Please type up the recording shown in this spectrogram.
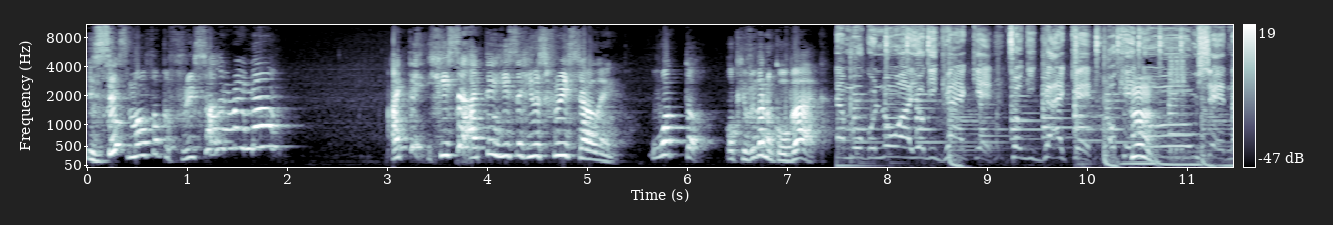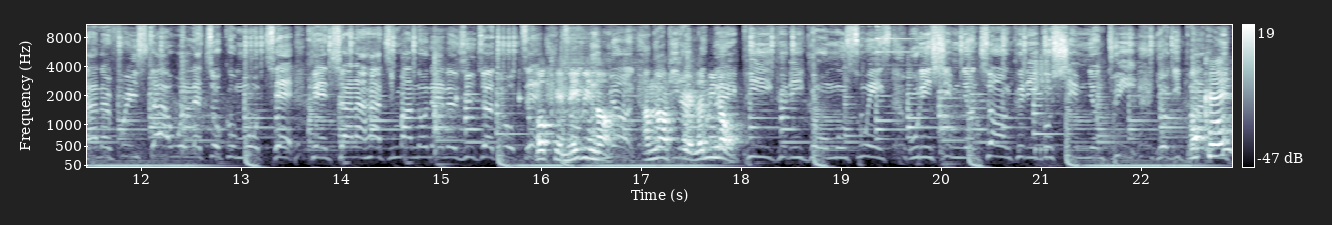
Is this motherfucker freestyling right now? I think he said. I think he said he was freestyling. What the? Okay, we're gonna go back. Hmm. Okay, maybe not. I'm not sure. Let me know. Okay.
